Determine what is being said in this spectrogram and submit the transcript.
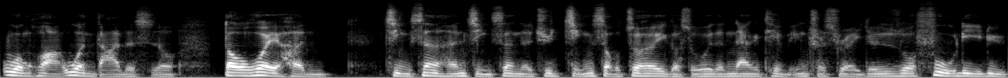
问话问答的时候，都会很。谨慎，很谨慎的去谨守最后一个所谓的 negative interest rate，就是说负利率、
